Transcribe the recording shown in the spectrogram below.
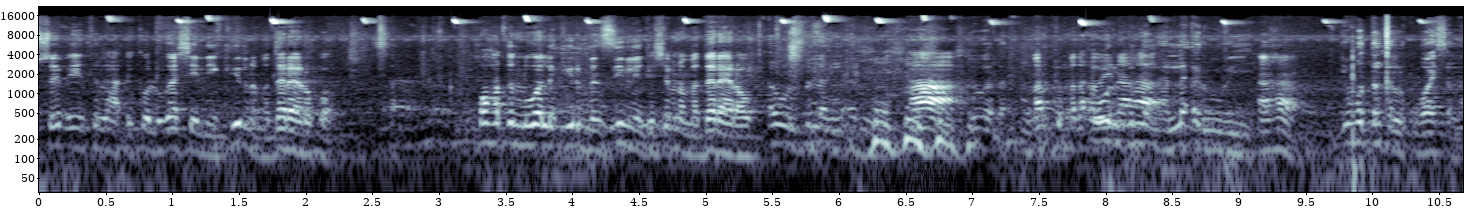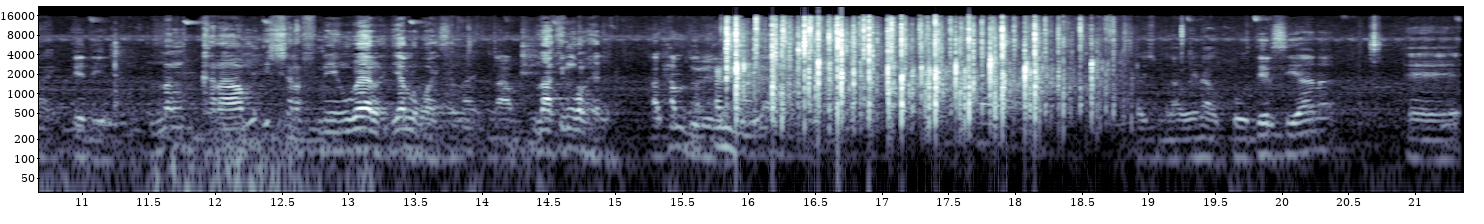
useeb inta la hadhiko lugaashay linkiirna ma فوق حاطين له ولا كير بنزين اللي انكشفنا ما درى يروح أول بلا آه. مركب ما دحويناها اول بلا أروري. أها. يو ودن كل كويس الله يدي لأن كرام اشرف نين ويل يلا كويس الله نعم. لكن قول هل الحمد لله. الحمد لله. إيش من هنا كو ديرسي أنا إيه،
